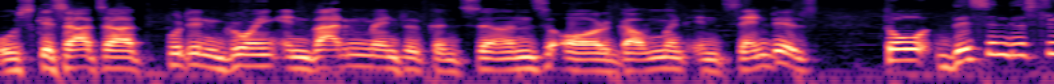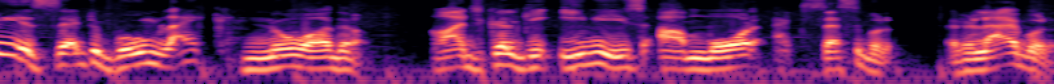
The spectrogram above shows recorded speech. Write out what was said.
उसके साथ साथ put in growing environmental concerns or government incentives, so this industry is set to boom like no other. आजकल की EVs are more accessible, reliable,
